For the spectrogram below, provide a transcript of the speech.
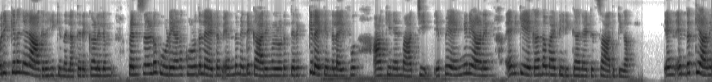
ഒരിക്കലും ഞാൻ ആഗ്രഹിക്കുന്നില്ല. തിരക്കുകളിലും ഫ്രണ്ട്സുകളുടെ കൂടെയാണ് കൂടുതലായിട്ടും എന്നും എന്റെ കാര്യങ്ങളോട് തിരക്കിലേക്ക് എന്റെ ലൈഫ് ആക്കി ഞാൻ മാറ്റി. ഇപ്പോൾ എങ്ങനെയാണ് എനിക്ക് ഏകാന്തമായിട്ട് ഇരിക്കാനായിട്ട് സാധിക്കുക? എന്തൊക്കെയാണ്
